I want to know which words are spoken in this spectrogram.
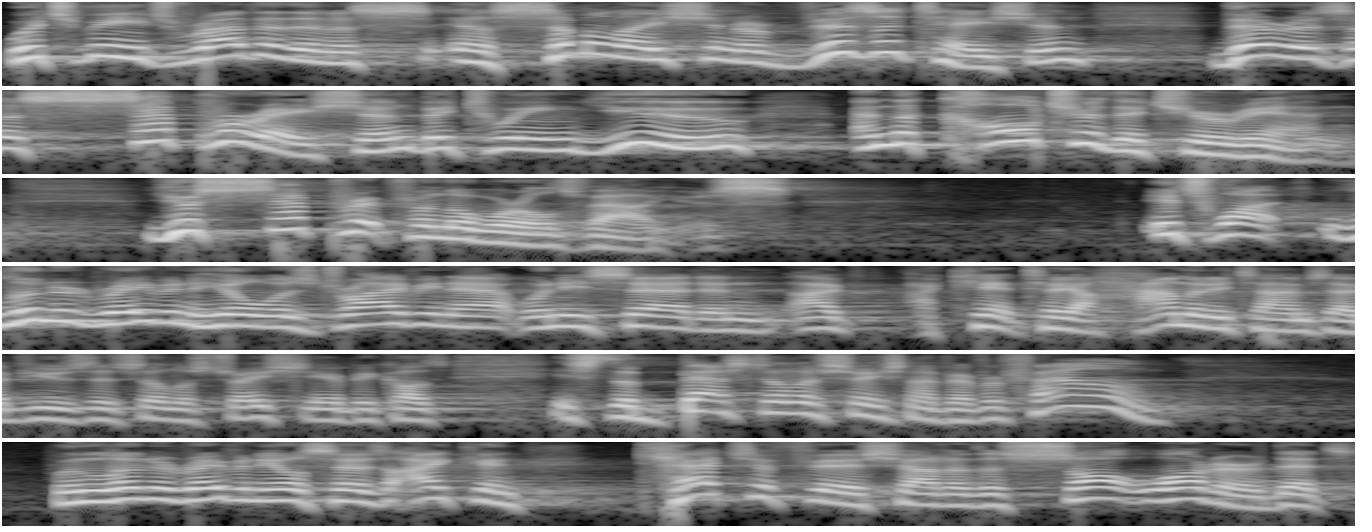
Which means rather than assimilation or visitation, there is a separation between you and the culture that you're in. You're separate from the world's values. It's what Leonard Ravenhill was driving at when he said, and I, I can't tell you how many times I've used this illustration here because it's the best illustration I've ever found. When Leonard Ravenhill says, I can catch a fish out of the salt water that's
